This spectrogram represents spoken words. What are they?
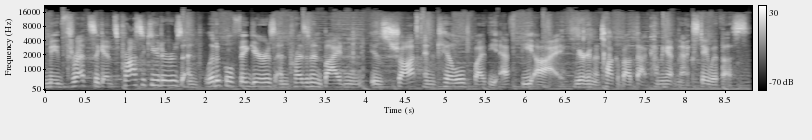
who made threats against prosecutors and political figures, and President Biden is shot and killed by the FBI. We're going to talk about that coming up next. Stay with us.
